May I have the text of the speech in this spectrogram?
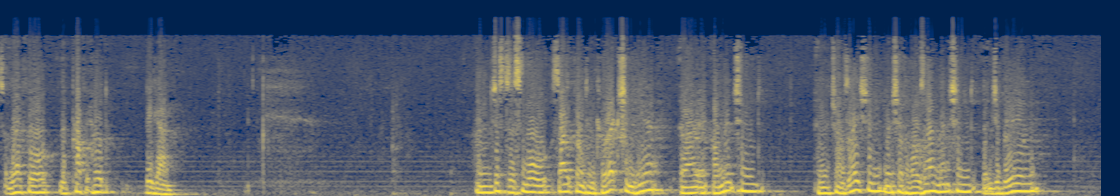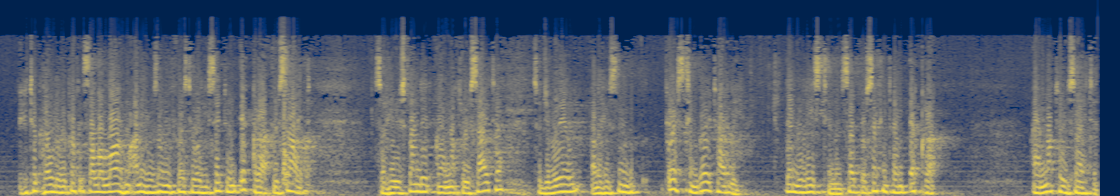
So therefore the prophethood began. And just a small side point and correction here, uh, I mentioned in the translation Shaykh Fawzan mentioned that Jibreel, he took hold of the Prophet sallallahu alaihi wasallam first of all, he said to him, Iqra, recite. So he responded, I am not a reciter. So Jibreel alayhi salam pressed him very tightly, then released him and said for a second time, Iqra, I am not a reciter.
